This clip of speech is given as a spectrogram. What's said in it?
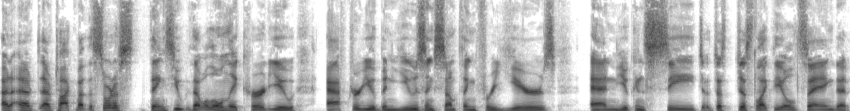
and I'm, I'm talking about the sort of things you that will only occur to you after you've been using something for years, and you can see just just like the old saying that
